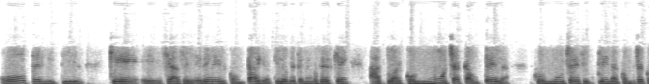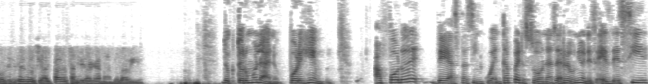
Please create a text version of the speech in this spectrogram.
o permitir que eh, se acelere el contagio. Aquí lo que tenemos es que actuar con mucha cautela, con mucha disciplina, con mucha conciencia social para salir a ganando la vida. Doctor Molano, por ejemplo, aforo de, hasta 50 personas de reuniones. Es decir,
